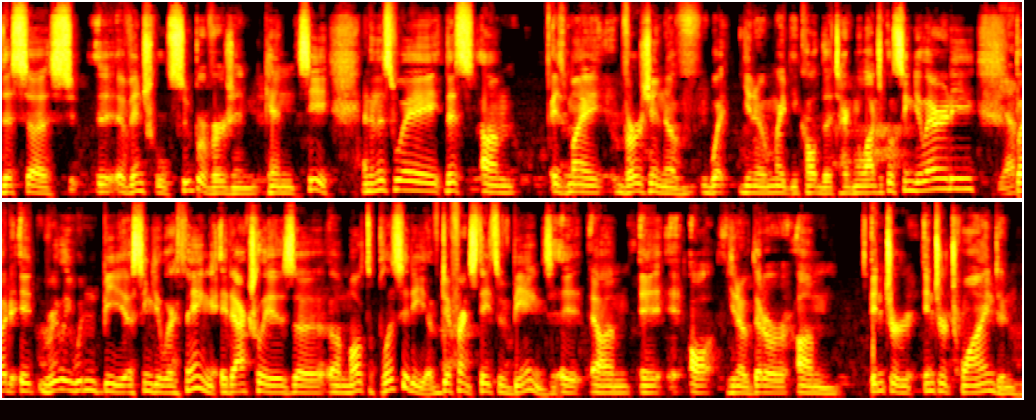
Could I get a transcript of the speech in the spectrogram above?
this uh, su- eventual super version can see. And in this way, this um, is my version of what you know might be called the technological singularity Yeah. but it really wouldn't be a singular thing it actually is a, a multiplicity of different states of beings it, um, it, it all you know that are um, inter intertwined and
